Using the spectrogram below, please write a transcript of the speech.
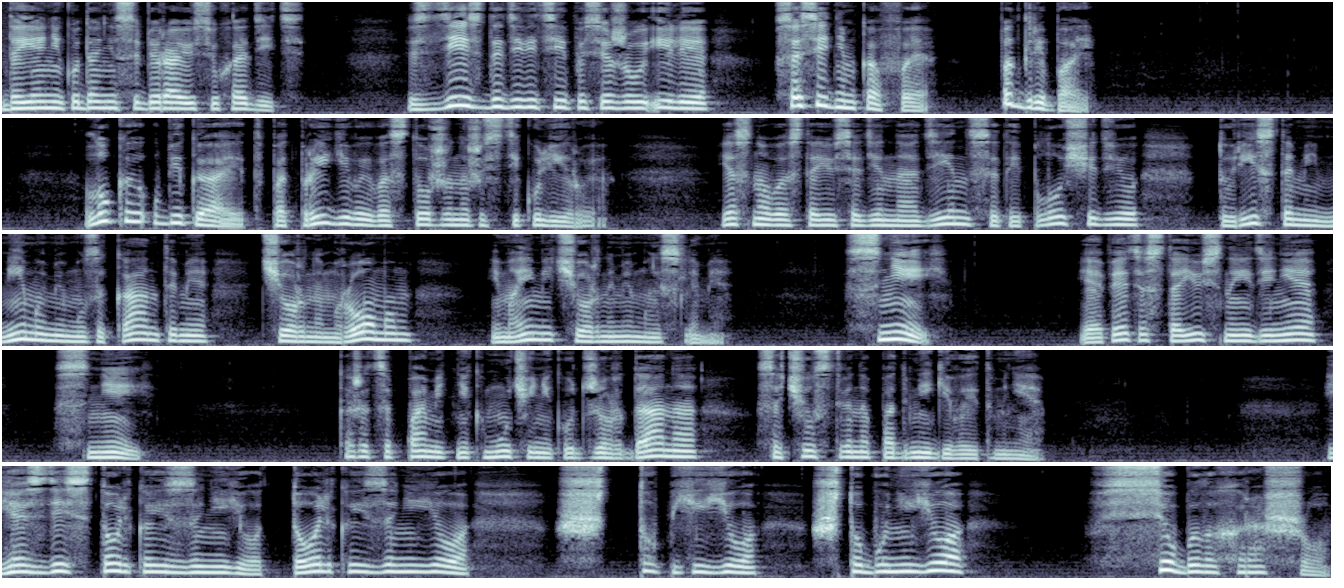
Да я никуда не собираюсь уходить. Здесь до девяти посижу или в соседнем кафе. Подгребай. Лука убегает, подпрыгивая восторженно жестикулируя. Я снова остаюсь один на один с этой площадью, туристами, мимами, музыкантами, черным ромом и моими черными мыслями. С ней. И опять остаюсь наедине с ней. Кажется, памятник мученику Джордана сочувственно подмигивает мне. Я здесь только из-за нее, только из-за нее. Чтоб ее, чтоб у нее все было хорошо.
